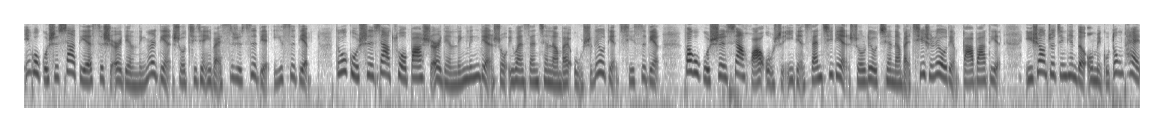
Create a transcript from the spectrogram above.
英国股市下跌四十二点零二点，收七千一百四十四点一四点，德国股市下挫八十二点零零点收一万三千两百五十六点七四点，法国股市下滑五十一点三七点，收六千两百七十六点八八点。以上就今天的欧美股动态。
